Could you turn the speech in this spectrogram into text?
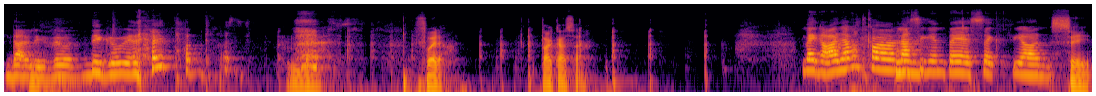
Dudley, de que hubierais tantas. Bah. Fuera. Pa' casa. Venga, vayamos con la siguiente sección. Sí.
